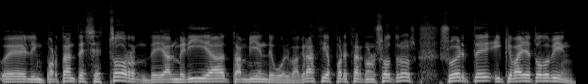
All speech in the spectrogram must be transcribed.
eh, el importante sector de Almería, también de Huelva. Gracias por estar con nosotros, suerte y que vaya todo bien.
